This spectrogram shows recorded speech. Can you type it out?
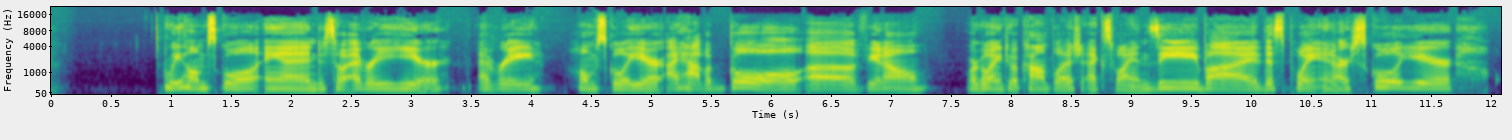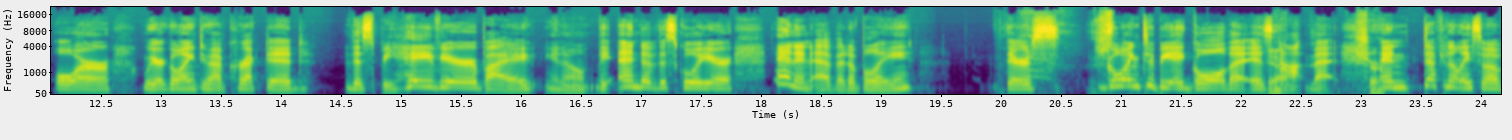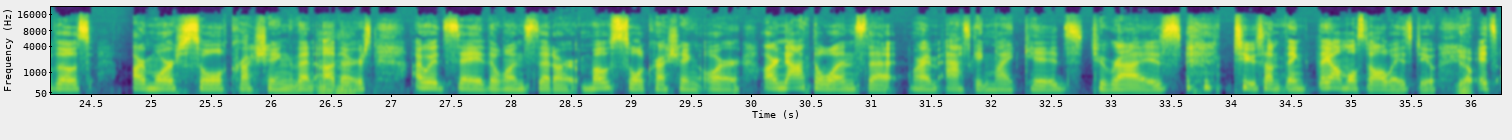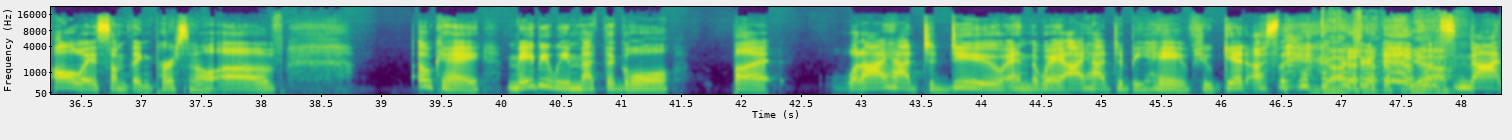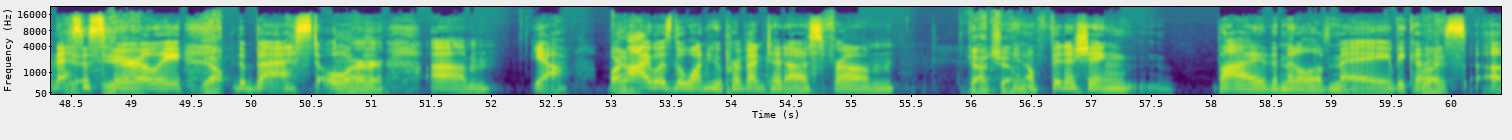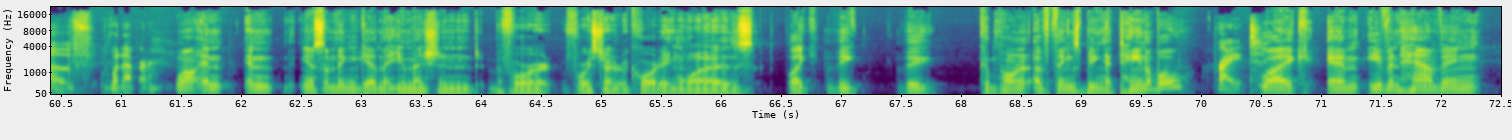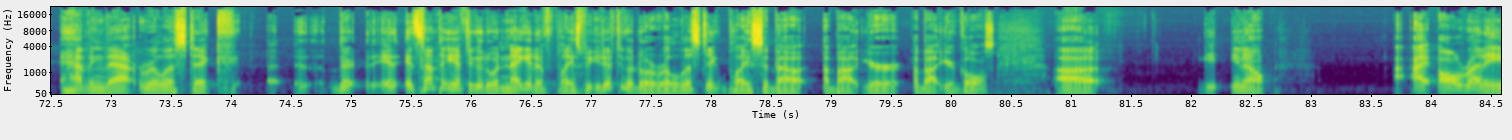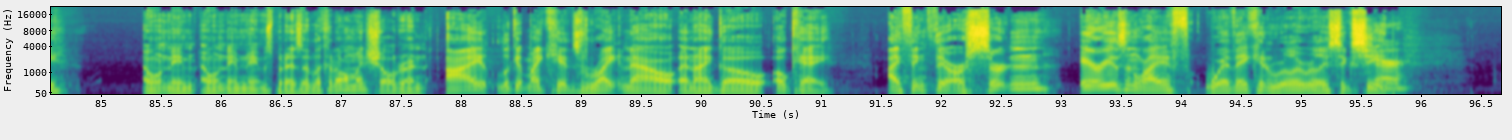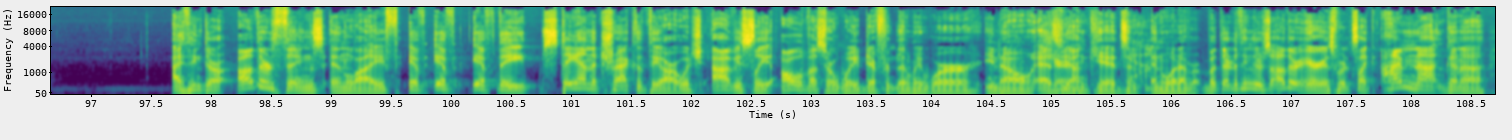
we homeschool, and so every year, every homeschool year, I have a goal of, you know, we're going to accomplish X, Y, and Z by this point in our school year, or we are going to have corrected this behavior by, you know, the end of the school year. And inevitably, there's going to be a goal that is Yeah. not met. Sure. And definitely some of those are more soul crushing than Mm-hmm. others. I would say the ones that are most soul crushing or are not the ones that where I'm asking my kids to rise to something. They almost always do. Yep. It's always something personal of okay, maybe we met the goal, but what I had to do and the way I had to behave to get us there Gotcha. Yeah. was not necessarily Yeah. Mm-hmm. the best or um yeah or Yeah. i was the one who prevented us from Gotcha. you know finishing by the middle of may because of whatever Well, and and you know something again that you mentioned before before we started recording was like the the component of things being attainable, right like and even having having that realistic. Uh, there, it, it's not that you have to go to a negative place, but you do have to go to a realistic place about about your about your goals. Uh, you, you know, I already I won't name I won't name names, but as I look at all my children, I look at my kids right now and I go, okay, I think there are certain areas in life where they can really really succeed. sure I think there are other things in life if if if they stay on the track that they are, which obviously all of us are way different than we were, you know, as young kids and, and whatever. But there, I think there's other areas where it's like I'm not gonna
